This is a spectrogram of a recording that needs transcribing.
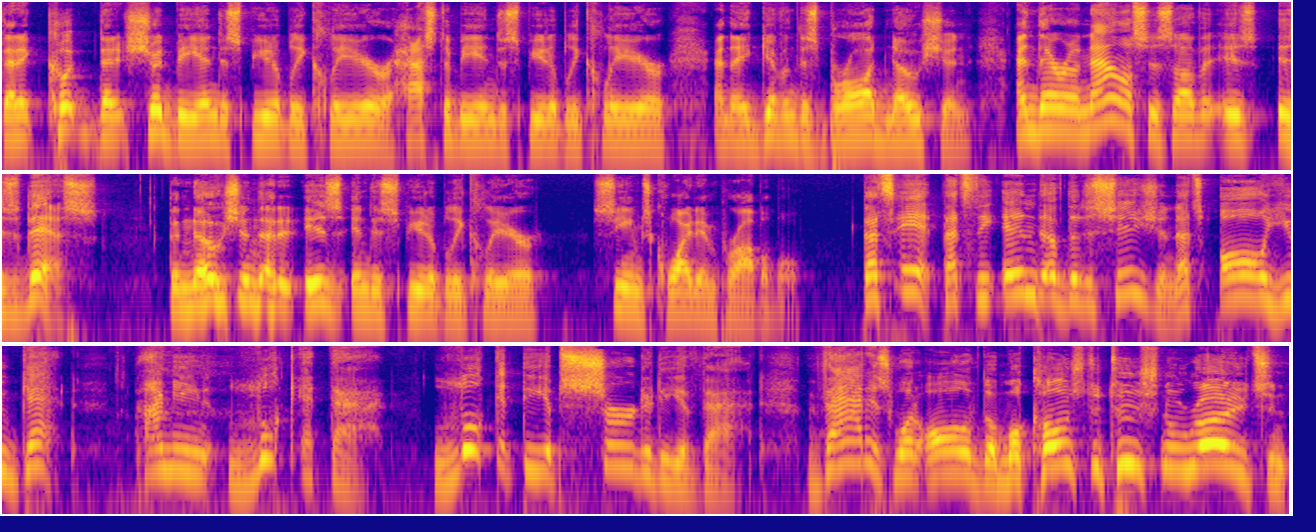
that it could that it should be indisputably clear or has to be indisputably clear and they give them this broad notion and their analysis of it is is this the notion that it is indisputably clear seems quite improbable that's it that's the end of the decision that's all you get I mean, look at that. Look at the absurdity of that. That is what all of the my constitutional rights and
